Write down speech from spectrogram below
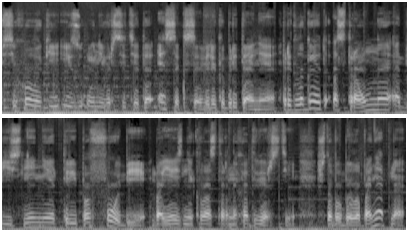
Психологи из Университета Эссекса, Великобритания, предлагают остроумное объяснение трипофобии – боязни кластерных отверстий. Чтобы было понятно,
